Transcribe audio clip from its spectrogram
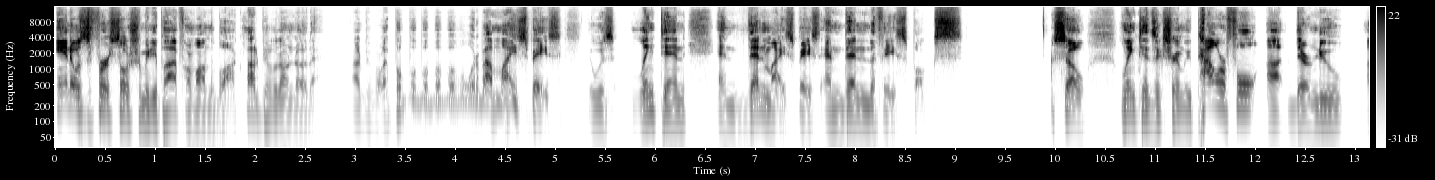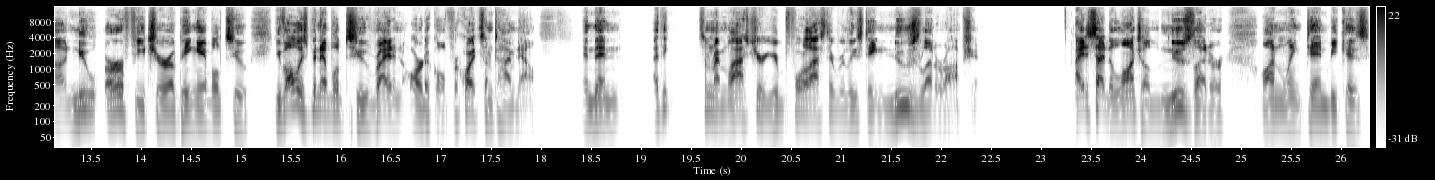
And it was the first social media platform on the block. A lot of people don't know that. A lot of people are like, but, but, but, but, what about MySpace? It was LinkedIn and then MySpace and then the Facebooks. So LinkedIn's extremely powerful. Uh, their new uh, newer feature of being able to, you've always been able to write an article for quite some time now. And then I think sometime last year, year before last, they released a newsletter option. I decided to launch a newsletter on LinkedIn because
